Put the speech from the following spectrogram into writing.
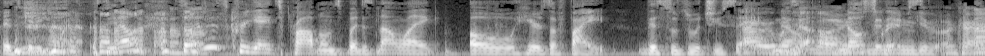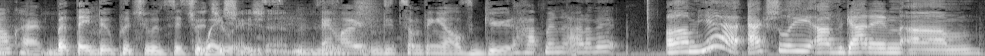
is getting on my nerves, you know? So it just creates problems, but it's not like, oh, here's a fight. This was what you say. Oh, no, like no scripts. give. Okay. Okay. but they do put you in situations. Situations. And like, did something else good happen out of it? Um, yeah, actually, I've gotten um,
